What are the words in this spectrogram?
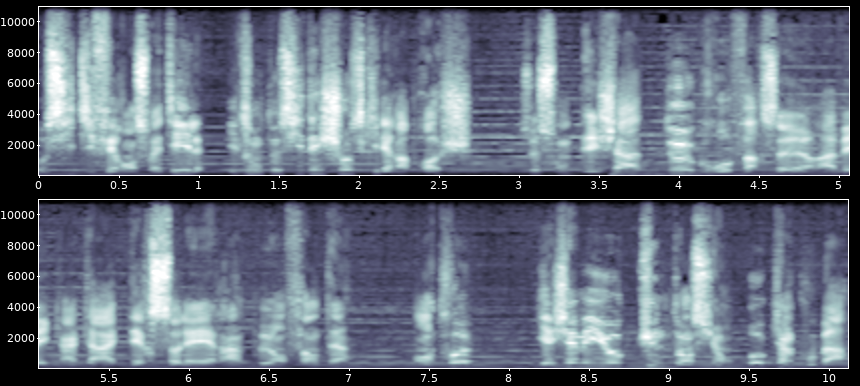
Aussi différents soient-ils, ils ont aussi des choses qui les rapprochent. Ce sont déjà deux gros farceurs avec un caractère solaire un peu enfantin. Entre eux, il n'y a jamais eu aucune tension, aucun coup bas.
